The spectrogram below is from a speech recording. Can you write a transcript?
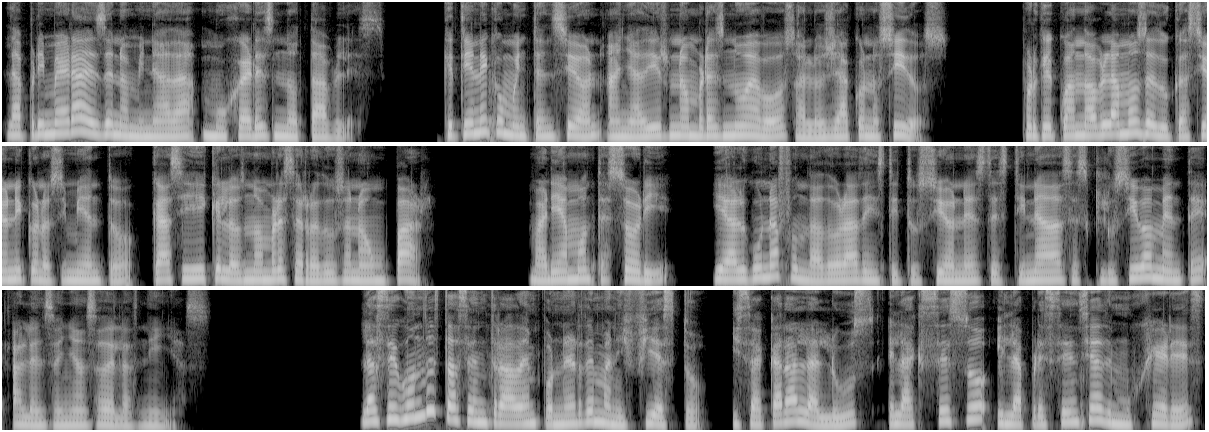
La primera es denominada Mujeres Notables que tiene como intención añadir nombres nuevos a los ya conocidos, porque cuando hablamos de educación y conocimiento, casi que los nombres se reducen a un par. María Montessori y alguna fundadora de instituciones destinadas exclusivamente a la enseñanza de las niñas. La segunda está centrada en poner de manifiesto y sacar a la luz el acceso y la presencia de mujeres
